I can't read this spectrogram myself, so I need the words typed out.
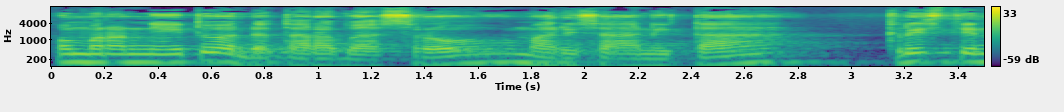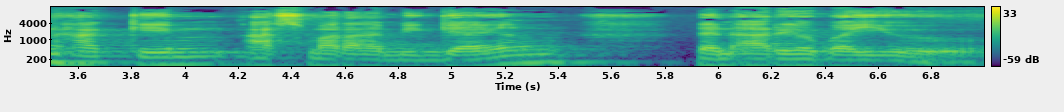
Pemerannya itu ada Tara Basro, Marisa Anita, Christine Hakim, Asmara Abigail, dan Aryo Bayu.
